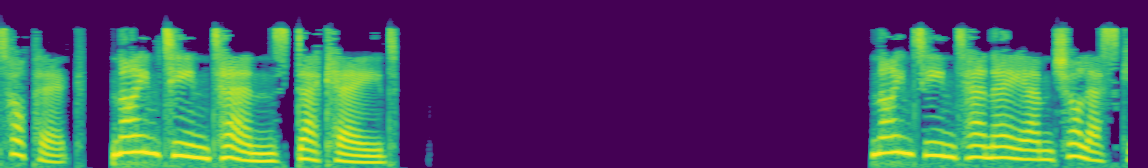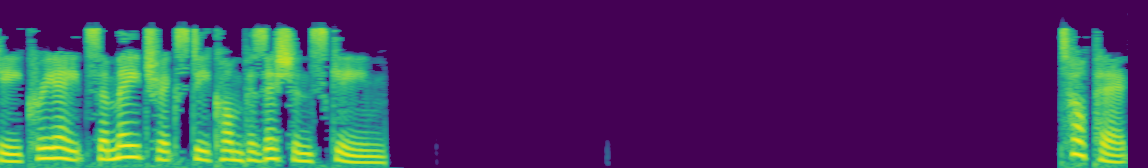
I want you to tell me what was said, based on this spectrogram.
Topic. 1910s decade 1910 A. M. Cholesky creates a matrix decomposition scheme. Topic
